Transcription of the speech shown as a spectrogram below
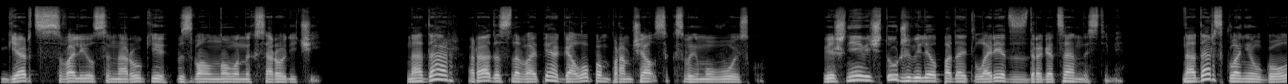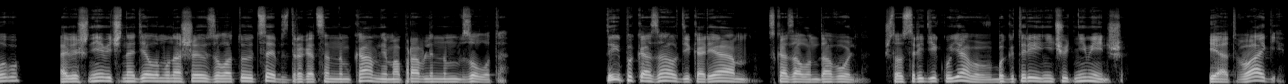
Герц свалился на руки взволнованных сородичей. Надар, радостно вопя, галопом промчался к своему войску. Вишневич тут же велел подать ларец с драгоценностями. Надар склонил голову, а Вишневич надел ему на шею золотую цепь с драгоценным камнем, оправленным в золото. «Ты показал дикарям, — сказал он довольно, — что среди куявов богатырей ничуть не меньше. И отваги,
